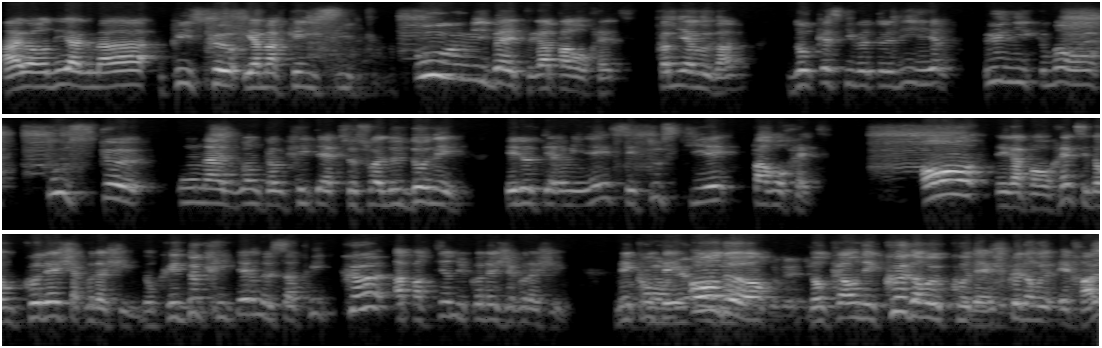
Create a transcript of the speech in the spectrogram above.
Alors, dit Agmara, puisqu'il y a marqué ici ou Mibet la parochet, comme il y a le va, donc qu'est-ce qu'il veut te dire? Uniquement tout ce que on a comme critère, que ce soit de donner et de terminer, c'est tout ce qui est parochet. En, et la parochet, c'est dans Kodesh à. Donc les deux critères ne s'appliquent que à partir du Kodesh à. Mais quand tu es en dehors, donc là on n'est que dans le Kodesh, que dans le Echal,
